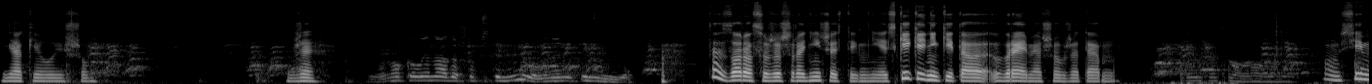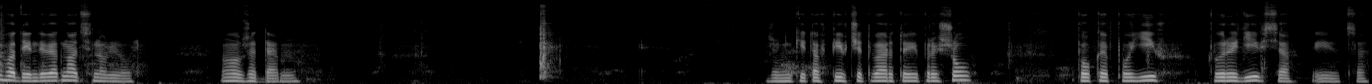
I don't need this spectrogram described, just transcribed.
Як я вийшов. Вже. Воно коли треба, щоб стемніло, воно не темніє. Та зараз уже ж раніше стемніє. Скільки Нікіта время, що вже темно? 7 часов ровно. О, 7 годин, 19.00. О, вже темно. Вже Нікіта в пів четвертої прийшов, поки поїв, передівся і це.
